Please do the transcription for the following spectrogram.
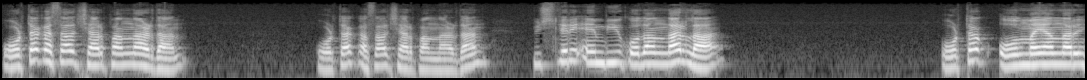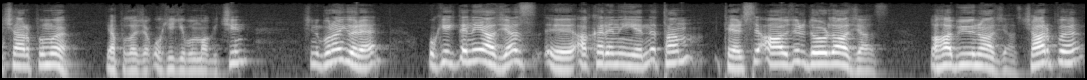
ortak asal çarpanlardan ortak asal çarpanlardan üstleri en büyük olanlarla ortak olmayanların çarpımı yapılacak okeki bulmak için. Şimdi buna göre okekte ne alacağız? Ee, a karenin yerine tam tersi a üzeri 4'ü alacağız. Daha büyüğünü alacağız. Çarpı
